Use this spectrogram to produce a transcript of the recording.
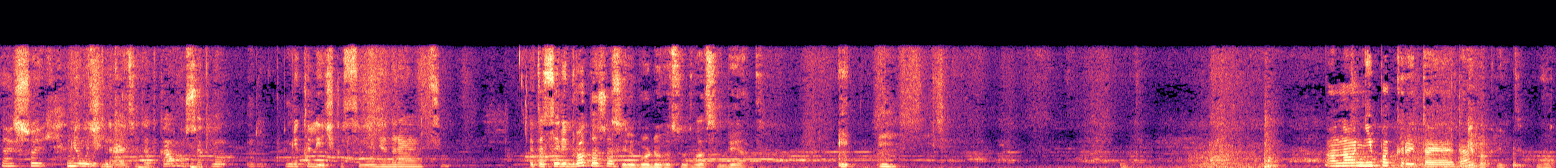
Большой. Мне очень нравится этот камушек, но мне колечко само не нравится. Это серебро тоже? Серебро 925. Оно не покрытое, да? Не покрыт. Вот.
